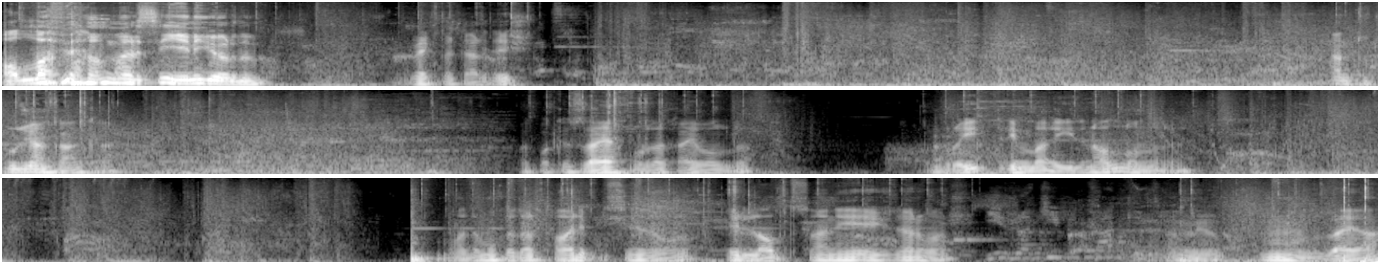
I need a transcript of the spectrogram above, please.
Allah belamı versin yeni gördüm. Bekle kardeş. Sen tutulacaksın kanka. Bak bak Zayah burada kayboldu. Burayı ittireyim bari gidin alın onları. Madem o kadar taliplisiniz olur. 56 saniye ejder var. Yok. Hmm Zayah.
